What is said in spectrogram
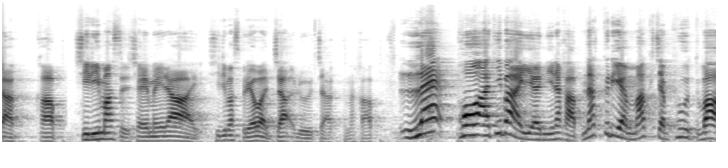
จักครับ知りますใช้ไม่ได้知りますแปลว่าจะรู้จักนะครับ และพออธิบายอย่างนี้นะครับ นักเรียนมักจะพูดว่า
